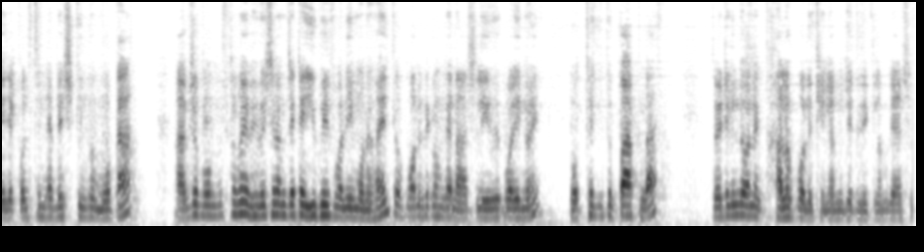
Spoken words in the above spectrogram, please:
এই যে পলিথিনটা বেশ কিন্তু মোটা। আমি তো প্রথমে ভেবেছিলাম যে এটা ইউভি পলি মনে হয়, তো পরে দেখলাম যে না, আসলে ইউভি পলি নয়, ওর থেকে কিন্তু পাতলা। তো এটা কিন্তু অনেক ভালো পলিথিন আমি যেটা দেখলাম যে আসলে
